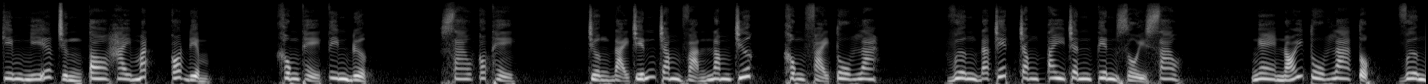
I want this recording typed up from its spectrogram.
Kim Nghĩa chừng to hai mắt có điểm. Không thể tin được. Sao có thể? Trường đại chiến trăm vạn năm trước. Không phải tu la. Vương đã chết trong tay chân tiên rồi sao? Nghe nói tu la tộc, vương.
